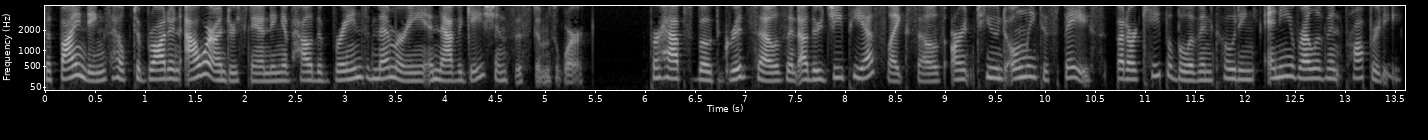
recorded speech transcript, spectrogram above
The findings help to broaden our understanding of how the brain's memory and navigation systems work. Perhaps both grid cells and other GPS like cells aren't tuned only to space, but are capable of encoding any relevant property,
